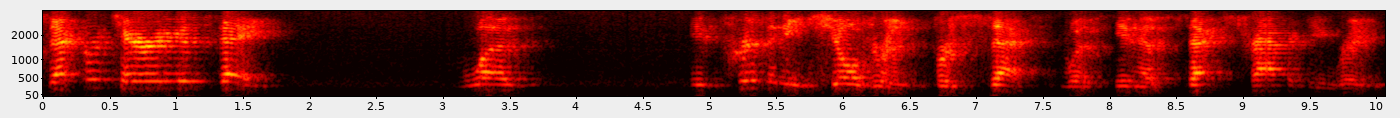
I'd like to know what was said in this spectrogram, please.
Secretary of State was imprisoning children for sex, was in a sex trafficking ring.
